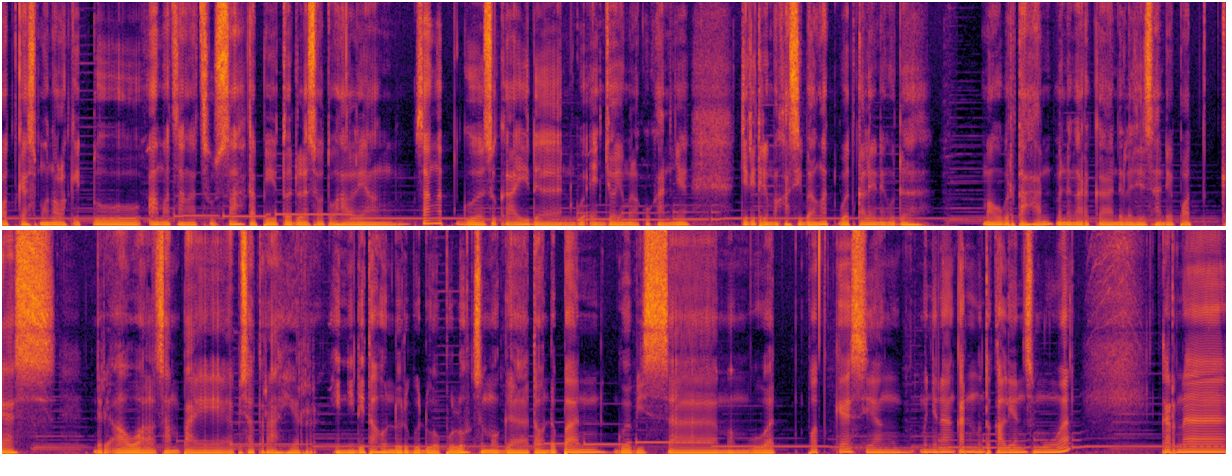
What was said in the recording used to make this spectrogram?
podcast monolog itu amat sangat susah tapi itu adalah suatu hal yang sangat gue sukai dan gue enjoy melakukannya. Jadi terima kasih banget buat kalian yang udah mau bertahan mendengarkan The Lazy Sunday Podcast dari awal sampai episode terakhir ini di tahun 2020 semoga tahun depan gue bisa membuat podcast yang menyenangkan untuk kalian semua. Karena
